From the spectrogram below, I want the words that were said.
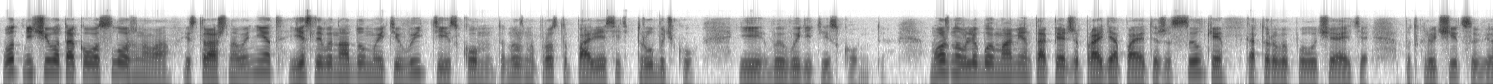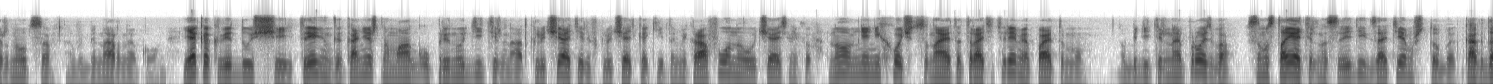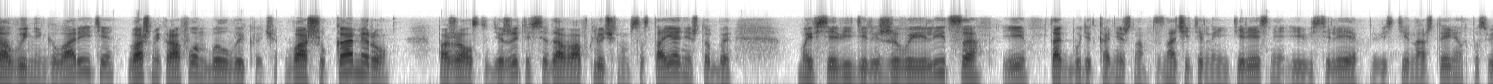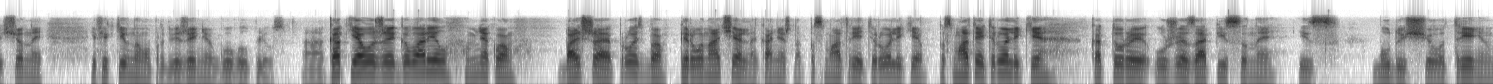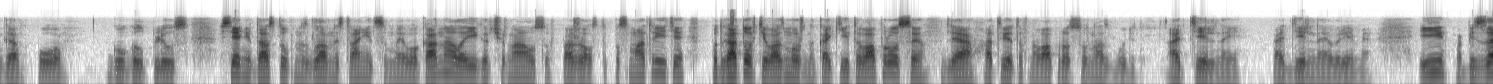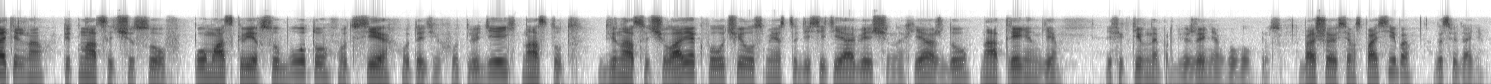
Вот ничего такого сложного и страшного нет. Если вы надумаете выйти из комнаты, нужно просто повесить трубочку и вы выйдете из комнаты. Можно в любой момент, опять же, пройдя по этой же ссылке, которую вы получаете, подключиться, вернуться в вебинарную комнату. Я как ведущий тренинга, конечно, могу принудительно отключать или включать какие-то микрофоны у участников, но мне не хочется на это тратить время, поэтому убедительная просьба самостоятельно следить за тем, чтобы, когда вы не говорите, ваш микрофон был выключен. Вашу камеру, пожалуйста, держите всегда во включенном состоянии, чтобы мы все видели живые лица. И так будет, конечно, значительно интереснее и веселее вести наш тренинг, посвященный эффективному продвижению в Google+. А, как я уже и говорил, у меня к вам большая просьба первоначально, конечно, посмотреть ролики. Посмотреть ролики которые уже записаны из будущего тренинга по Google+. Все они доступны с главной страницы моего канала Игорь Черноусов. Пожалуйста, посмотрите. Подготовьте, возможно, какие-то вопросы. Для ответов на вопросы у нас будет отдельный отдельное время. И обязательно в 15 часов по Москве в субботу, вот все вот этих вот людей, нас тут 12 человек получилось вместо 10 обещанных, я жду на тренинге эффективное продвижение в Google+. Большое всем спасибо. До свидания.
